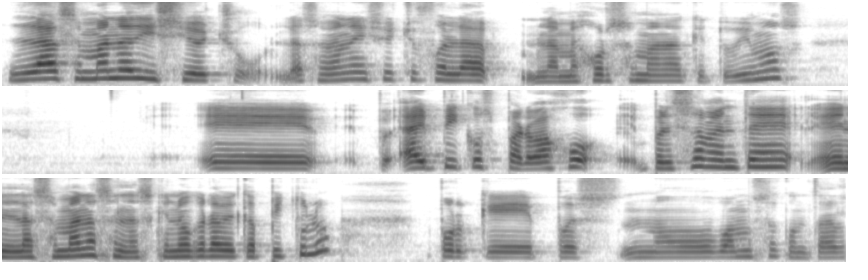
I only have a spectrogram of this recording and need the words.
La semana 18. La semana 18 fue la, mejor semana que tuvimos. Eh, hay picos para abajo, precisamente en las semanas en las que no grabé capítulo, porque pues no vamos a contar,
